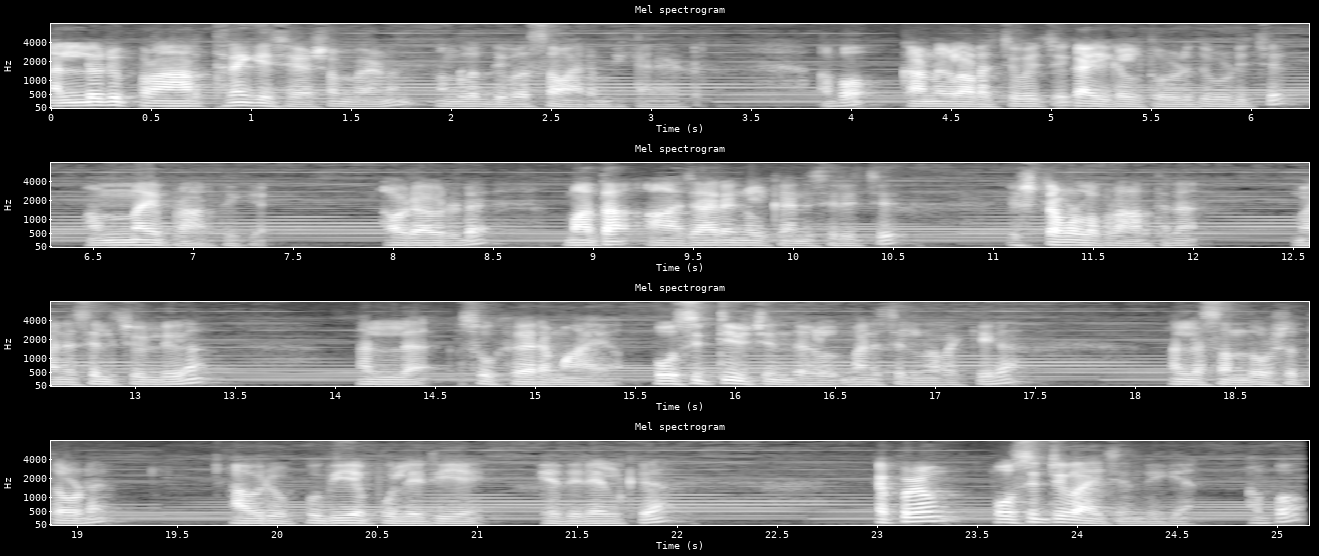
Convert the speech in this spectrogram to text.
നല്ലൊരു പ്രാർത്ഥനയ്ക്ക് ശേഷം വേണം നമ്മൾ ദിവസം ആരംഭിക്കാനായിട്ട്. അപ്പോൾ കണ്ണുകൾ അടച്ചു വെച്ച് കൈകൾ തൊഴുതു പിടിച്ച് നന്നായി പ്രാർത്ഥിക്കുക. അവരവരുടെ മത ആചാരങ്ങൾക്കനുസരിച്ച് ഇഷ്ടമുള്ള പ്രാർത്ഥന മനസ്സിൽ ചൊല്ലുക. നല്ല സുഖകരമായ പോസിറ്റീവ് ചിന്തകൾ മനസ്സിൽ നിറയ്ക്കുക. നല്ല സന്തോഷത്തോടെ ആ ഒരു പുതിയ പുലരിയെ എതിരേൽക്കുക. എപ്പോഴും പോസിറ്റീവായി ചിന്തിക്കുക. അപ്പോൾ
